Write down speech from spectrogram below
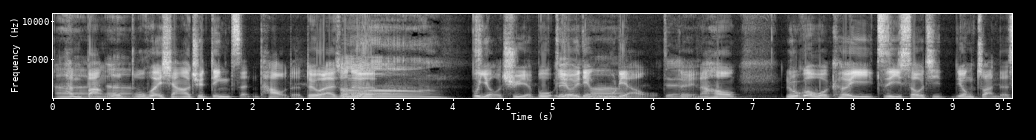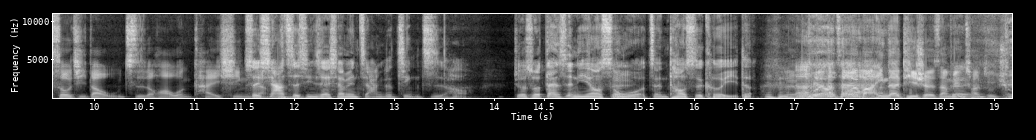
嗯很棒，嗯。我不会想要去定整套的，对我来说那个哦。不有趣，也不有一点无聊，对。对，然后。如果我可以自己收集，用转的收集到五只的话，我很开心。所以下次请在下面讲一个景字哈，就是说，但是你要送我整套是可以的，对我会我会把它印在 T 恤上面穿出去。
